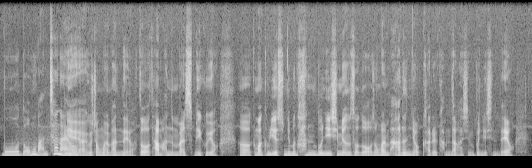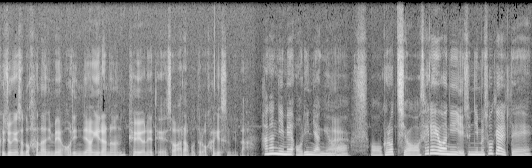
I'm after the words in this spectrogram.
뭐 너무 많잖아요. 예, 아이고 정말 많네요. 또 다 맞는 말씀이고요. 어, 그만큼 예수님은 한 분이시면서도 정말 많은 역할을 감당하신 분이신데요. 그 중에서도 하나님의 어린 양이라는 표현에 대해서 알아보도록 하겠습니다. 하나님의 어린 양이요. 네. 어, 그렇지요. 세례 요한이 예수님을 소개할 때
